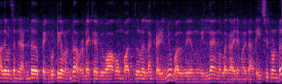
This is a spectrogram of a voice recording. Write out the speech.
അതേപോലെ തന്നെ രണ്ട് പെൺകുട്ടികളുണ്ട്. അവരുടെയൊക്കെ വിവാഹവും ബാധ്യതകളെല്ലാം കഴിഞ്ഞു. ബാധ്യതയൊന്നും ഇല്ല എന്നുള്ള കാര്യം അവർ അറിയിച്ചിട്ടുണ്ട്.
